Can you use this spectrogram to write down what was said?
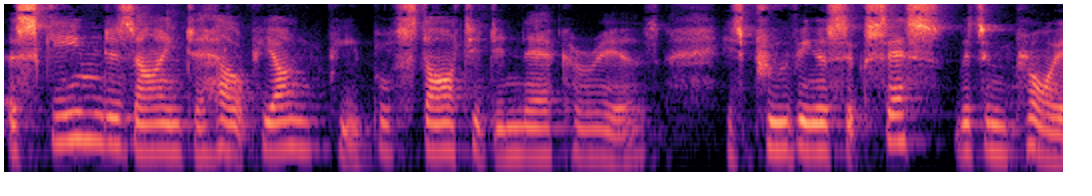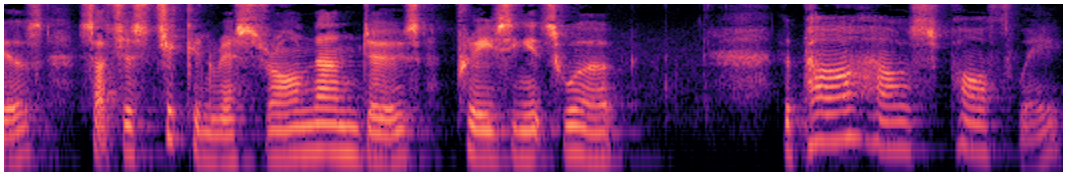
A scheme designed to help young people started in their careers is proving a success with employers such as chicken restaurant Nando's praising its work. The Powerhouse Pathway,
